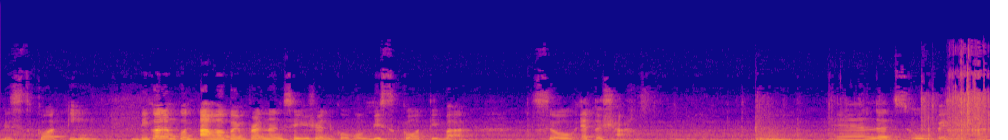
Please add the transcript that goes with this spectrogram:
Biscotti. Hindi ko alam kung tama ba yung pronunciation ko, kung biscotti ba. So, ito siya. And let's open it.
